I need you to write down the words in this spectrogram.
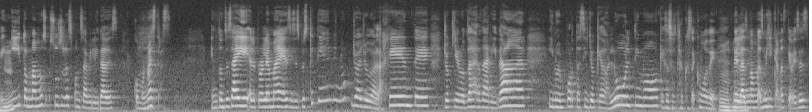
y tomamos sus responsabilidades como nuestras. Entonces ahí el problema es, dices, pues ¿qué tiene? Yo ayudo a la gente, yo quiero dar, dar y dar, y no importa si yo quedo al último, que eso es otra cosa como de, de las mamás mexicanas que a veces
